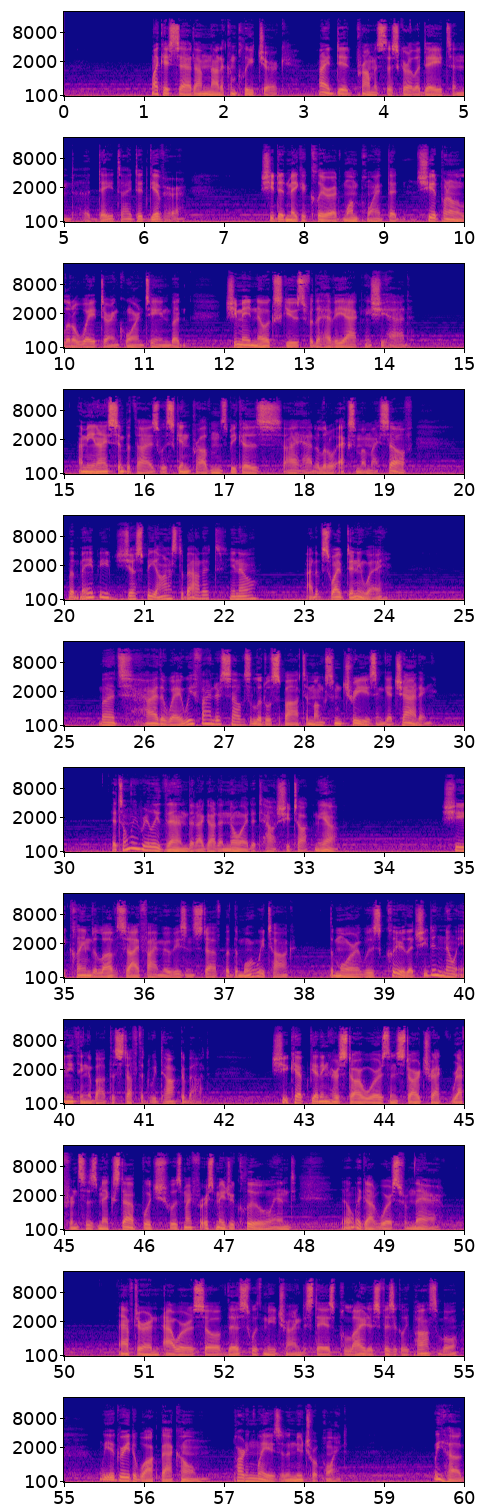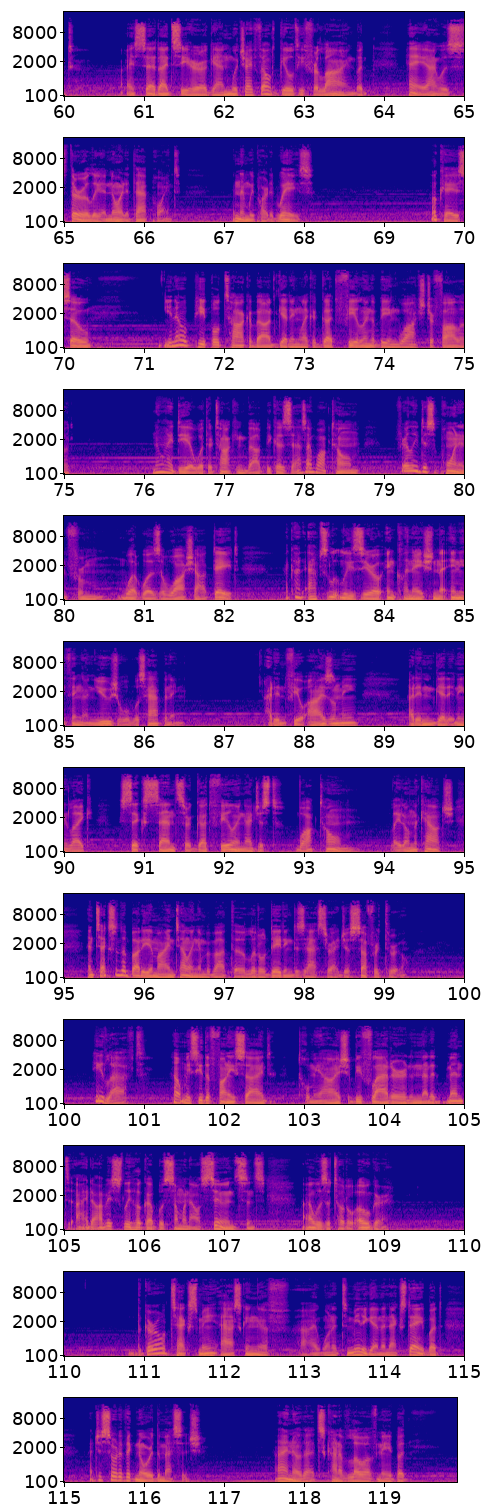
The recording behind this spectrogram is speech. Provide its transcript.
Like I said, I'm not a complete jerk. I did promise this girl a date, and a date I did give her. She did make it clear at one point that she had put on a little weight during quarantine, but she made no excuse for the heavy acne she had. I mean, I sympathize with skin problems because I had a little eczema myself, But maybe just be honest about it, you know? I'd have swiped anyway. But either way, we find ourselves a little spot among some trees and get chatting. It's only really then that I got annoyed at how she talked me up. She claimed to love sci fi movies and stuff, but the more we talk, the more it was clear that she didn't know anything about the stuff that we talked about. She kept getting her Star Wars and Star Trek references mixed up, which was my first major clue, and it only got worse from there. After an hour or so of this, with me trying to stay as polite as physically possible, we agreed to walk back home, parting ways at a neutral point. We hugged. I said I'd see her again, which I felt guilty for lying, but hey, I was thoroughly annoyed at that point. And then we parted ways. Okay, so, you know, people talk about getting like a gut feeling of being watched or followed? No idea what they're talking about because as I walked home, fairly disappointed from what was a washout date, I got absolutely zero inclination that anything unusual was happening. I didn't feel eyes on me. I didn't get any, like, sixth sense or gut feeling. I just walked home, laid on the couch, and texted a buddy of mine telling him about the little dating disaster I just suffered through. He laughed, helped me see the funny side, told me how I should be flattered and that it meant I'd obviously hook up with someone else soon since I was a total ogre. The girl texts me asking if I wanted to meet again the next day, but I just sort of ignored the message. I know that's kind of low of me, but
